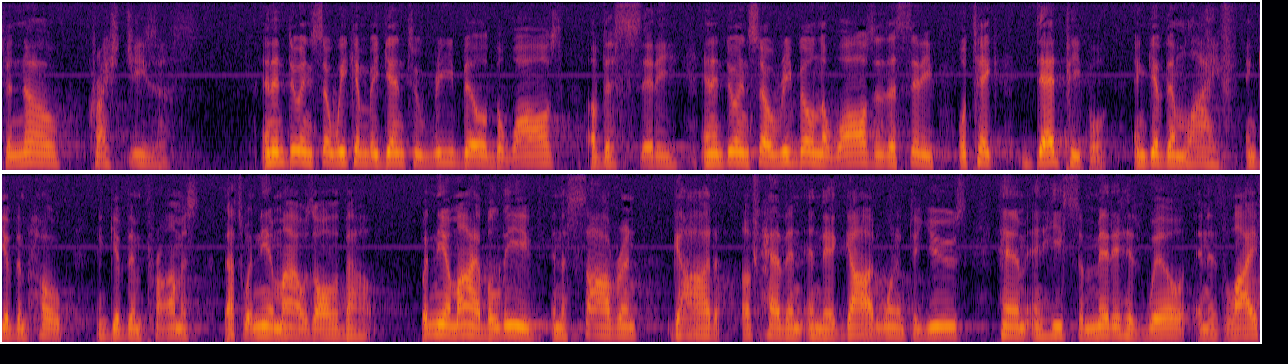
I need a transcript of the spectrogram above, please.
to know Christ Jesus. And in doing so, we can begin to rebuild the walls of this city. And in doing so, rebuilding the walls of the city will take dead people and give them life and give them hope and give them promise. That's what Nehemiah was all about. But Nehemiah believed in the sovereign God of heaven and that God wanted to use him and he submitted his will and his life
